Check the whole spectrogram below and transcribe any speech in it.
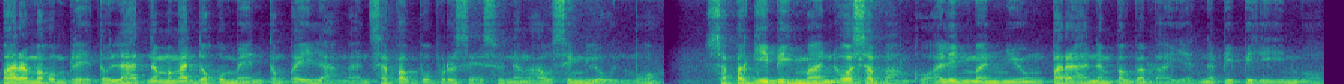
para makumpleto lahat ng mga dokumentong kailangan sa pagpuproseso ng housing loan mo, sa pag-ibig man o sa bangko, alin man yung paraan ng pagbabayad na pipiliin mo.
